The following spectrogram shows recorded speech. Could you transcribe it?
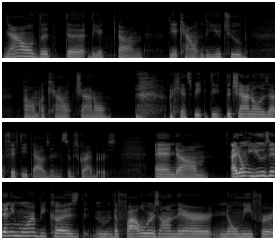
now the the the um the account the YouTube um account channel. I can't speak. The the channel is at fifty thousand subscribers, and um I don't use it anymore because the followers on there know me for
